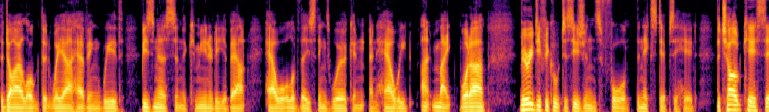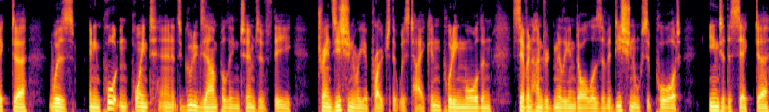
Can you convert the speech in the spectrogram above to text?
the dialogue that we are having with business and the community about how all of these things work and, and how we uh, make what are very difficult decisions for the next steps ahead. The childcare sector was an important point, and it's a good example in terms of the transitionary approach that was taken, putting more than $700 million of additional support into the sector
